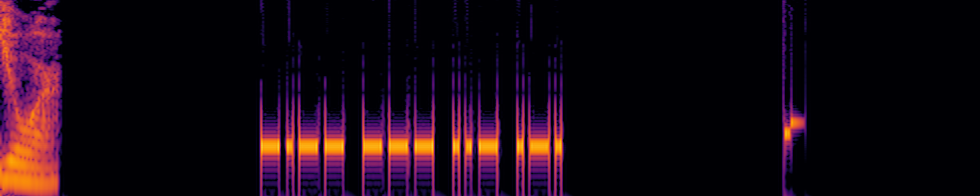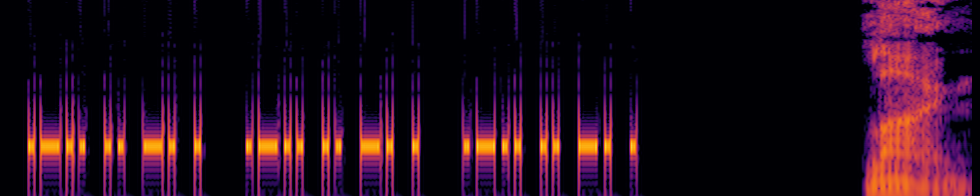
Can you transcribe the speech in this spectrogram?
Your. Line.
